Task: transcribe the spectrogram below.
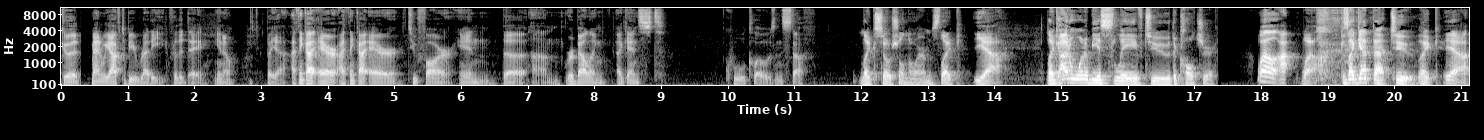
good. Man, we have to be ready for the day, you know. But yeah, I think I err. I think I err too far in the um, rebelling against cool clothes and stuff. like social norms, like Yeah. like I don't want to be a slave to the culture Well, I, well, because I get that too. Like yeah.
